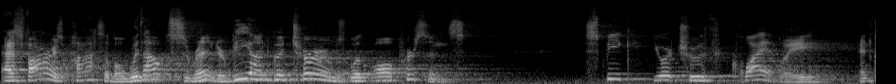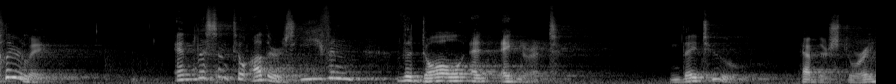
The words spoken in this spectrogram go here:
As far as possible, without surrender, be on good terms with all persons. Speak your truth quietly and clearly and listen to others, even the dull and ignorant. They too have their story.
